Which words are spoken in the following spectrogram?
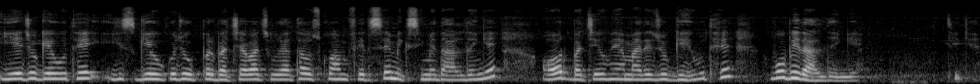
ये जो गेहूँ थे, इस गेहूँ को जो ऊपर बचा हुआ चूरा था, उसको हम फिर से मिक्सी में डाल देंगे और बचे हुए हमारे जो गेहूँ थे, वो भी डाल देंगे। ठीक है?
